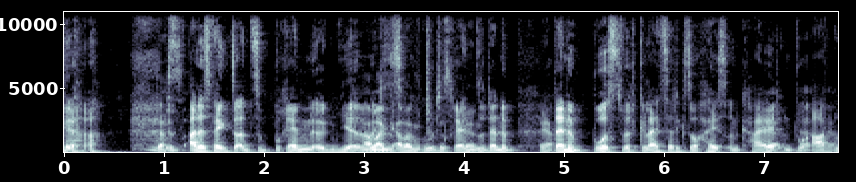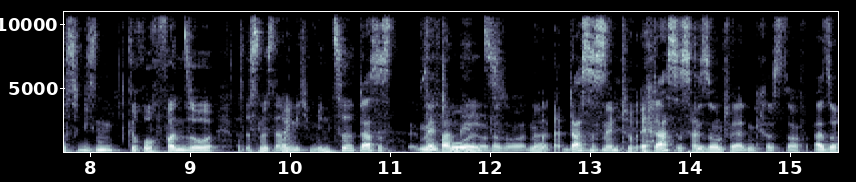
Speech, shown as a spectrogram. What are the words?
ja. Das, Alles fängt so an zu brennen irgendwie. Also Aber- aber ein gute gutes Brennen. So deine, Ja. deine Brust wird gleichzeitig so heiß und kalt Ja, und du ja, atmest so diesen Geruch von so, was ist denn das dann eigentlich, Minze? das ist Menthol oder so. Ne? Das ist, Menthol. Das ist gesund werden, Christoph. Also,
